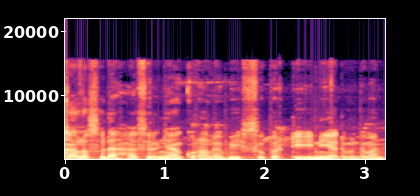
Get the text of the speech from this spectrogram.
Kalau sudah hasilnya kurang lebih seperti ini ya teman-teman.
